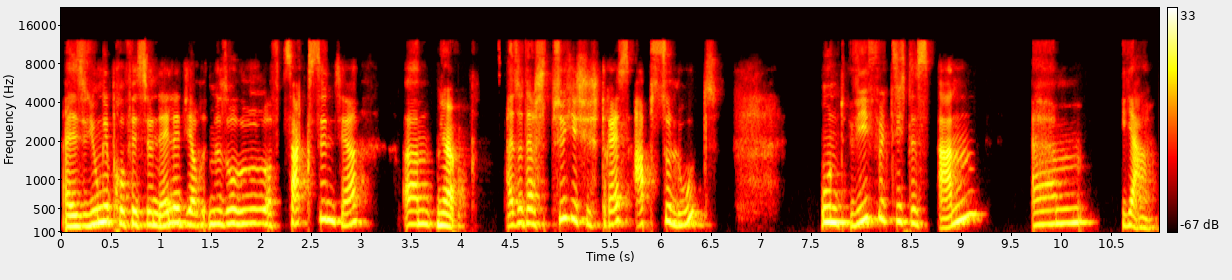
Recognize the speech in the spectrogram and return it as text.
Also junge Professionelle, die auch immer so uh, auf Zack sind, ja. Ähm, ja. Also der psychische Stress absolut. Und wie fühlt sich das an? Ähm, ja,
